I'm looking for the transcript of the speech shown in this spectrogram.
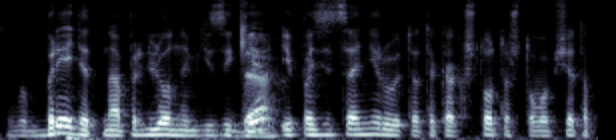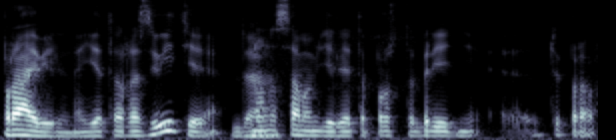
как бы бредят на определенном языке Да. и позиционируют это как что-то, что вообще-то правильно, и это развитие, Да. но на самом деле это просто бредни, э, ты прав.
